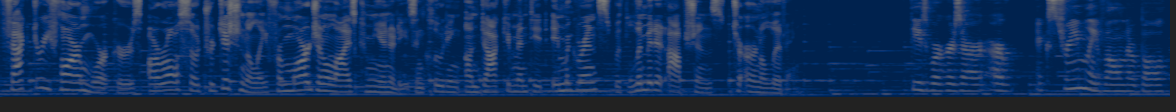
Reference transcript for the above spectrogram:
Factory farm workers are also traditionally from marginalized communities, including undocumented immigrants with limited options to earn a living. These workers are, are extremely vulnerable,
